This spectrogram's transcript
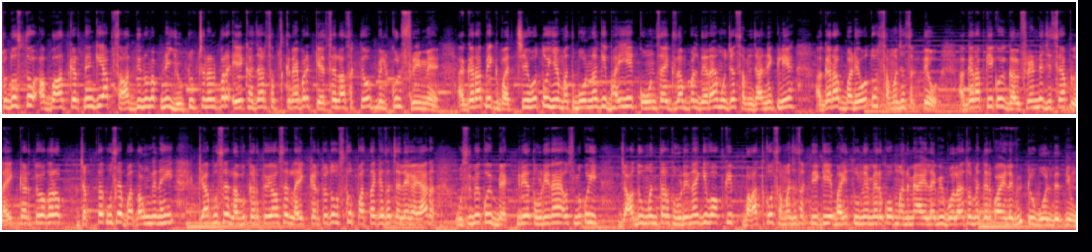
तो दोस्तों, अब बात करते हैं कि आप सात दिनों में अपने YouTube चैनल पर एक हज़ार सब्सक्राइबर कैसे ला सकते हो? बिल्कुल फ्री में। अगर आप एक बच्चे हो तो ये मत बोलना कि भाई ये कौन सा एग्ज़ाम्पल दे रहा है मुझे समझाने के लिए। अगर आप बड़े हो तो समझ सकते हो। अगर आपकी कोई गर्लफ्रेंड है जिसे आप लाइक करते हो, अगर आप जब तक उसे बताओगे नहीं कि आप उसे लव करते हो या उसे लाइक करते हो तो उसको पता कैसे चलेगा यार? उसमें कोई बैक्टीरिया थोड़ी ना है, उसमें कोई जादू मंत्र थोड़ी ना कि वो आपकी बात को समझ सकती है कि भाई तूने मेरे को मन में आई लव यू बोला है तो मैं तेरे को आई लव यू टू बोल देती हूँ।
